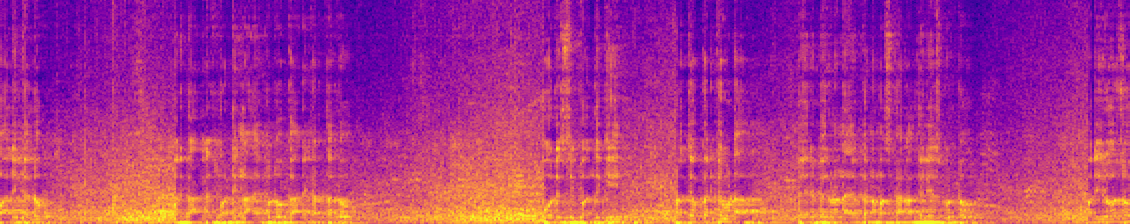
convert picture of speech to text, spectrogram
బాలికలు మరి కాంగ్రెస్ పార్టీ నాయకులు కార్యకర్తలు పోలీస్ సిబ్బందికి ప్రతి ఒక్కరికి కూడా పేరు పేరున నా యొక్క నమస్కారాలు తెలియజేసుకుంటూ మరి ఈరోజు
